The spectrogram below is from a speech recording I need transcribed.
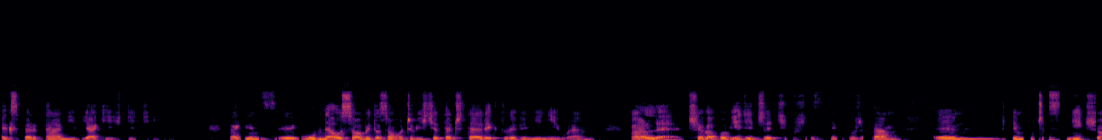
ekspertami w jakiejś dziedzinie. Tak więc y, główne osoby to są oczywiście te cztery, które wymieniłem, ale trzeba powiedzieć, że ci wszyscy, którzy tam w tym uczestniczą,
